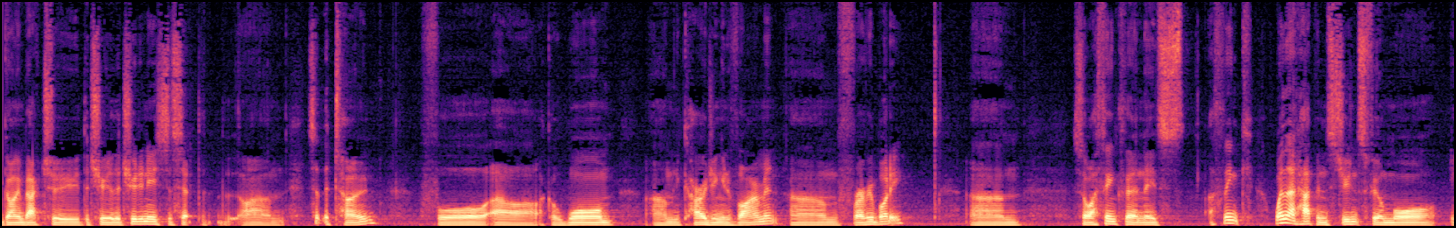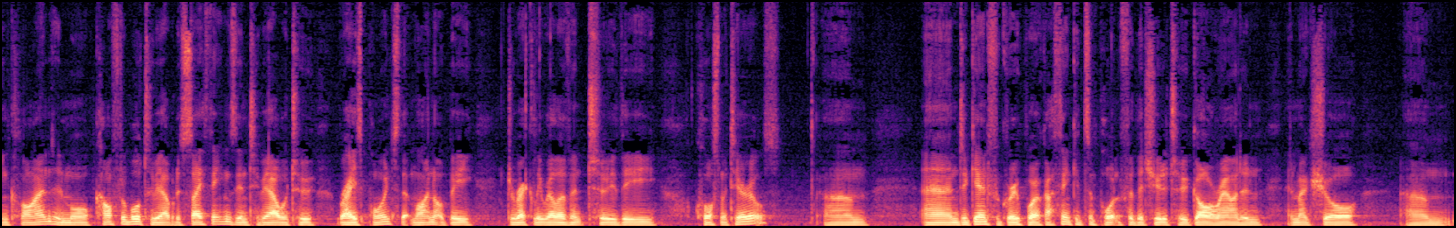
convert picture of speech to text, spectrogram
going back to the tutor, the tutor needs to set the, um, set the tone for uh, like a warm, um, encouraging environment um, for everybody. Um, so I think that needs, I think when that happens, students feel more inclined and more comfortable to be able to say things and to be able to raise points that might not be directly relevant to the course materials. Um, and again, for group work, I think it's important for the tutor to go around and, and make sure um,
